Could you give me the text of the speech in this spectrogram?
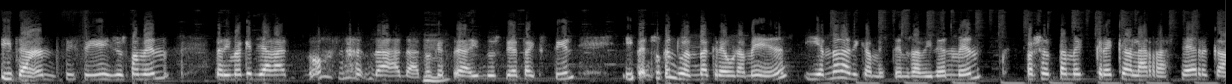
I tant, sí, sí, justament tenim aquest llegat no? de, de, de tota aquesta indústria tèxtil i penso que ens ho hem de creure més i hem de dedicar més temps, evidentment. Per això també crec que la recerca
